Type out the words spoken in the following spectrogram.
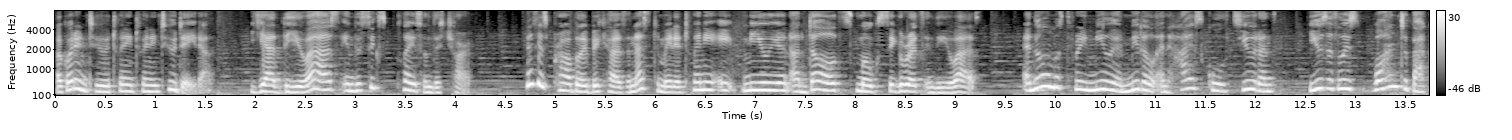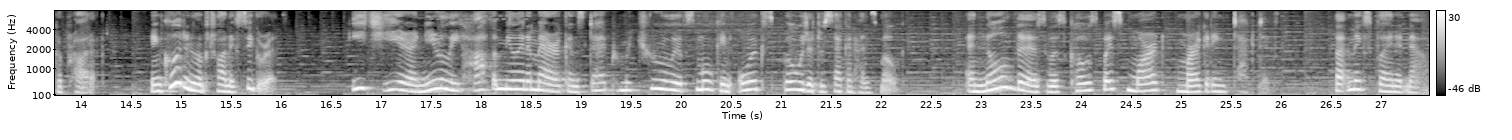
according to 2022 data, yet the US in the sixth place on this chart. This is probably because an estimated 28 million adults smoke cigarettes in the US, and almost 3 million middle and high school students use at least one tobacco product, including electronic cigarettes. Each year, nearly half a million Americans die prematurely of smoking or exposure to secondhand smoke. And all this was caused by smart marketing tactics. Let me explain it now.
